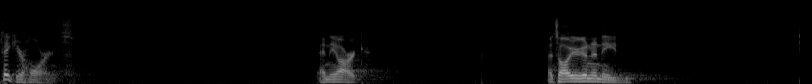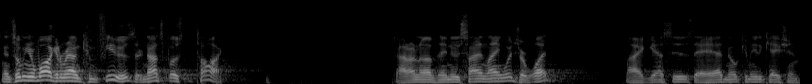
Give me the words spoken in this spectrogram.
Take your horns and the ark. That's all you're going to need. And so when you're walking around confused, they're not supposed to talk. I don't know if they knew sign language or what. My guess is they had no communication.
